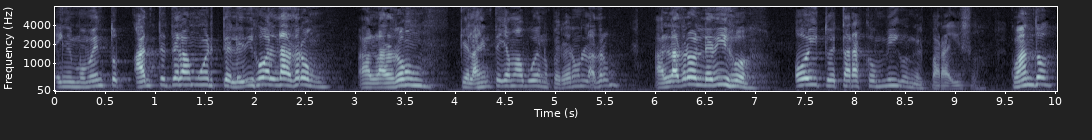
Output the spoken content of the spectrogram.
en el momento antes de la muerte le dijo al ladrón, al ladrón que la gente llama bueno, pero era un ladrón, al ladrón le dijo, hoy tú estarás conmigo en el paraíso. ¿Cuándo?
